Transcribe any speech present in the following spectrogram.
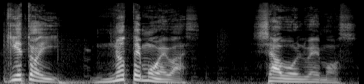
Quieto ahí, no te muevas. Ya volvemos.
